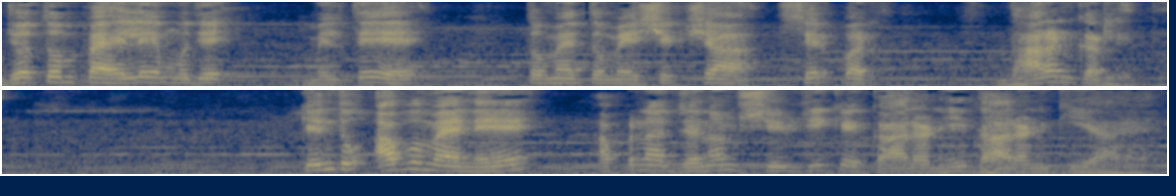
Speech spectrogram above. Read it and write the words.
जो तुम पहले मुझे मिलते हैं तो मैं तुम्हें शिक्षा सिर पर धारण कर लेती। किंतु अब मैंने अपना जन्म शिव जी के कारण ही धारण किया है।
